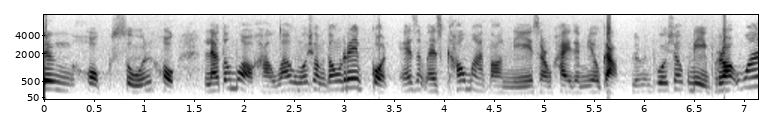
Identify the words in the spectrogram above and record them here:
422 1606 แล้วต้องบอกค่ะว่าคุณผู้ชมต้องรีบกด SMS เข้ามาตอนนี้สำหรับใครจะมีโอกาสเป็นผู้โชคดี เพราะว่า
